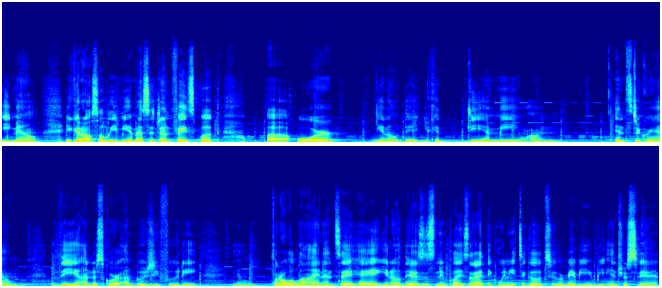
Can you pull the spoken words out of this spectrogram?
email. You could also leave me a message on Facebook uh, or, you know, you could DM me on Instagram, the underscore unbougie foodie. You know, throw a line and say, hey, you know, there's this new place that I think we need to go to, or maybe you'd be interested in.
